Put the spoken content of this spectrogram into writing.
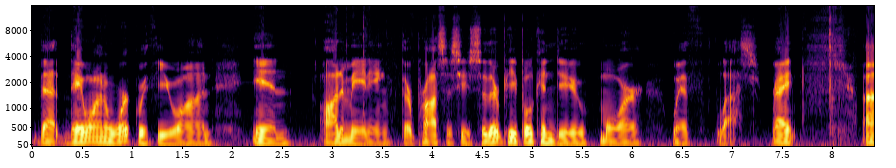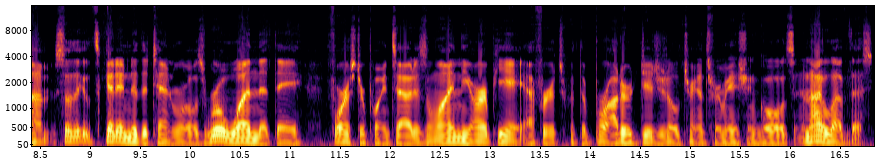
that they want to work with you on in automating their processes so their people can do more with less, right? Um, so let's get into the 10 rules. Rule one that they Forrester points out is align the RPA efforts with the broader digital transformation goals. And I love this.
